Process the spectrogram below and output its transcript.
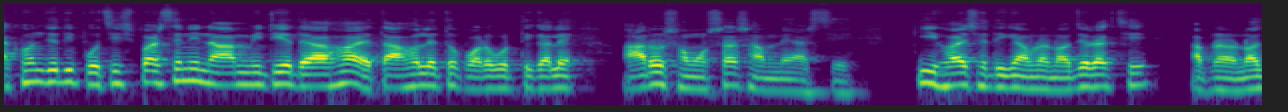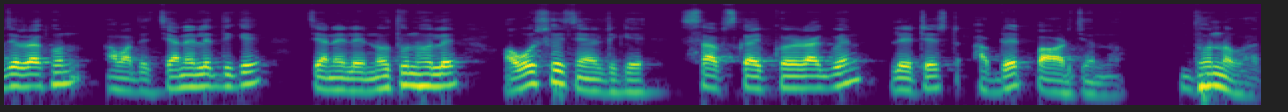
এখন যদি পঁচিশ পার্সেন্টই নাম মিটিয়ে দেওয়া হয়, তাহলে তো পরবর্তীকালে আরও সমস্যা সামনে আসছে। কি হয় সেদিকে আমরা নজর রাখছি। আপনারা নজর রাখুন আমাদের চ্যানেলের দিকে। চ্যানেলে নতুন হলে অবশ্যই চ্যানেলটিকে সাবস্ক্রাইব করে রাখবেন লেটেস্ট আপডেট পাওয়ার জন্য। ধন্যবাদ।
